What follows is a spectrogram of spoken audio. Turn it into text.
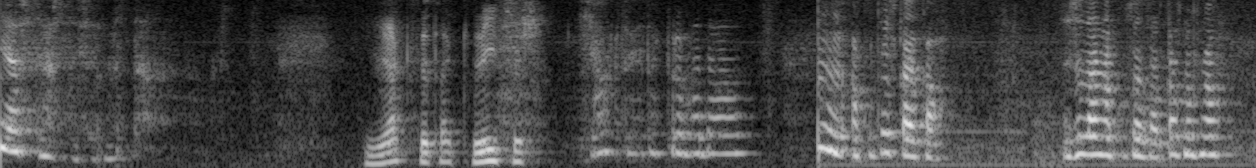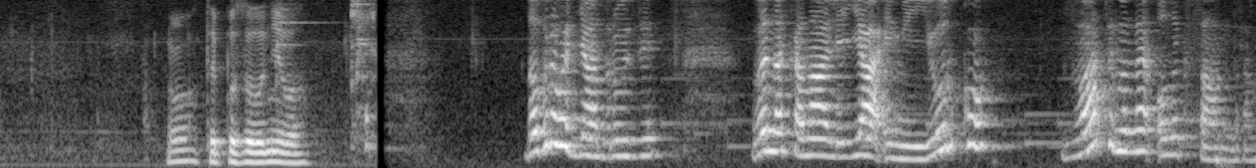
Мені аж серце щось не стало. Як ти так лічиш? Як то я так прогадала? А картошка яка? Зелена картошка, так можна? О, ти позеленіла. Доброго дня, друзі! Ви на каналі Я і мій Юрко. Звати мене Олександра.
